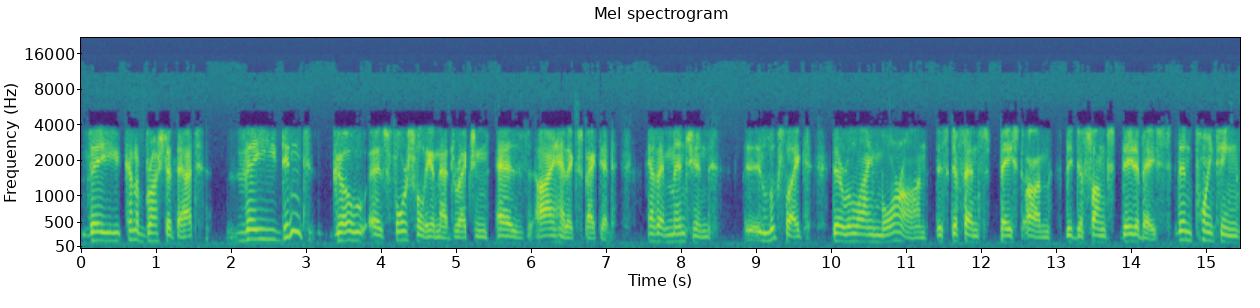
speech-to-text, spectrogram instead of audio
they kind of brushed at that. They didn't go as forcefully in that direction as I had expected. As I mentioned, it looks like they're relying more on this defense based on the defunct database than pointing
